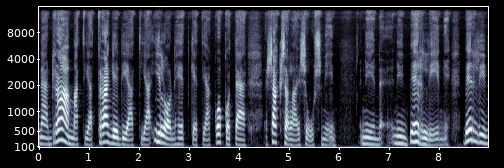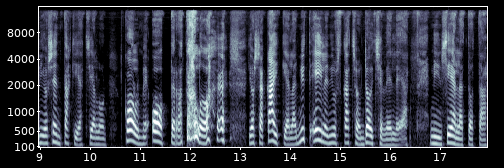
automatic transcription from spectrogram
nämä draamat ja tragediat ja ilon hetket ja koko tämä saksalaisuus, niin, niin, niin Berliini. Berliini jo sen takia, että siellä on kolme oopperataloa, jossa kaikkialla, nyt eilen just katsoin Deutsche Welleä, niin siellä, tota,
